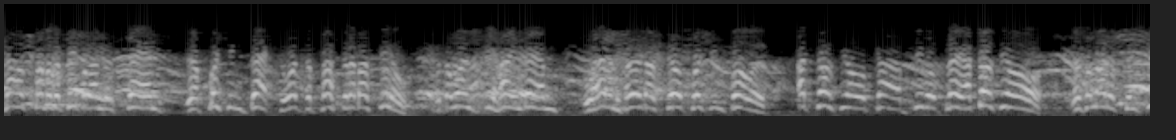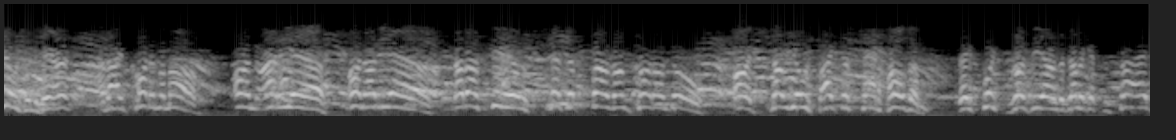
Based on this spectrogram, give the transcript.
Now some of the people understand they're pushing back towards the Place de la Bastille. But the ones behind them who haven't heard are still pushing forward. Attention, cab, s'il vous plaît, attention! There's a lot of confusion here, and I'm caught in the mob. En arrière! En arrière! La Bastille n'était pas encore en dos. Oh, it's no use. I just can't hold them. They pushed Rosier and the delegates aside,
